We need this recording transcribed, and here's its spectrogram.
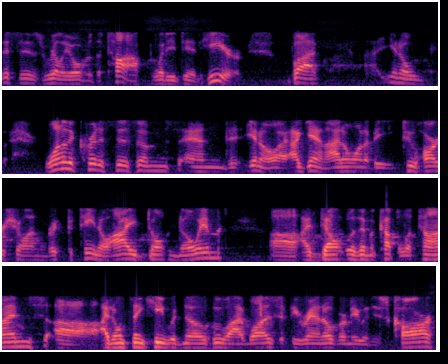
this is really over the top what he did here, but uh, you know, one of the criticisms, and you know, again, I don't want to be too harsh on Rick Pitino. I don't know him Uh, I've dealt with him a couple of times. Uh, I don't think he would know who I was if he ran over me with his car,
